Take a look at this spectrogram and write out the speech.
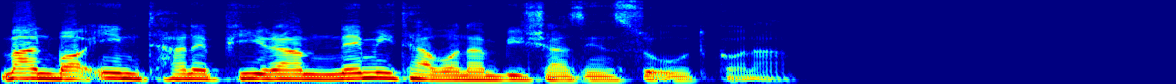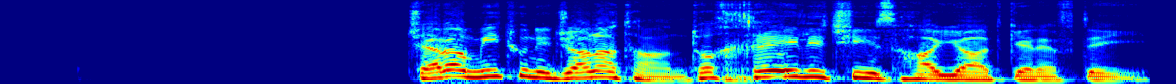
من با این تن پیرم نمی توانم بیش از این صعود کنم. چرا می‌تونی جاناتان تو خیلی چیزها یاد گرفته ای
